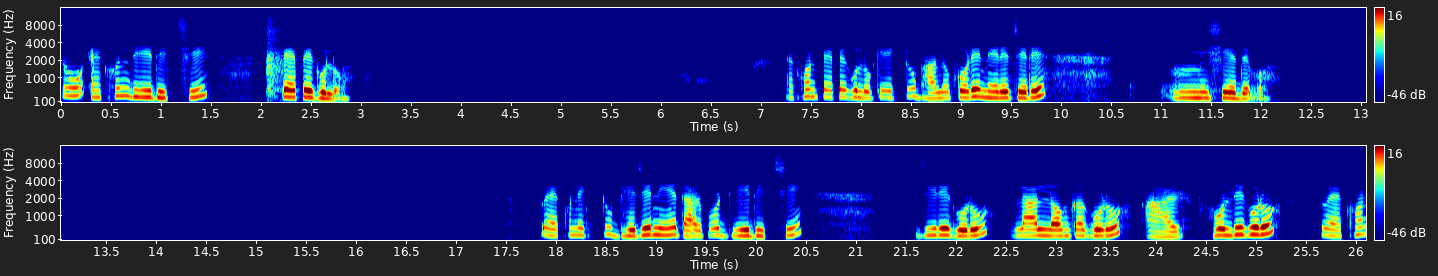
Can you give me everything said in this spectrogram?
তো এখন দিয়ে দিচ্ছি পেঁপেগুলো। এখন পেঁপেগুলোকে একটু ভালো করে নেড়ে চেড়ে মিশিয়ে দেব। তো এখন একটু ভেজে নিয়ে তারপর দিয়ে দিচ্ছি জিরে গুঁড়ো, লাল লঙ্কা গুঁড়ো আর হলদি গুঁড়ো। তো এখন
